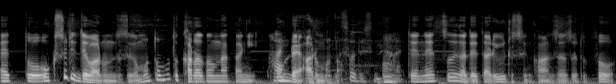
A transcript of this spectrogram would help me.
えっと、お薬ではあるんですがもともと体の中に本来あるもの、はい、そうですね、で熱が出たりウイルスに感染すると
